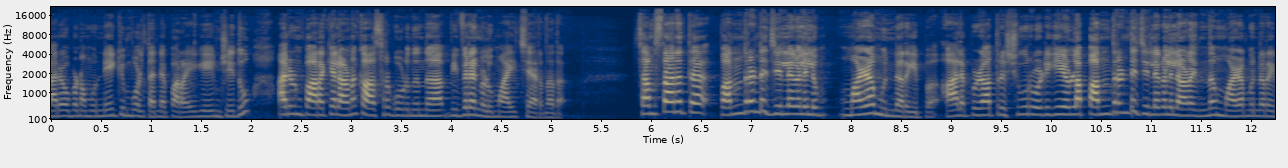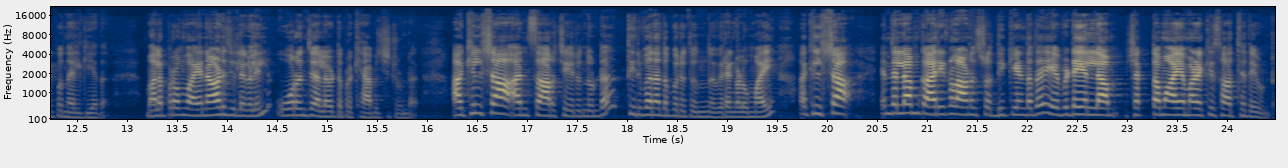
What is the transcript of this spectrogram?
ആരോപണം ഉന്നയിക്കുമ്പോൾ തന്നെ പറയുകയും ചെയ്തു. അരുൺ പാറയ്ക്കലാണ് കാസർഗോഡ് നിന്ന് വിവരങ്ങളുമായി ചേർന്നത്. സംസ്ഥാനത്ത് പന്ത്രണ്ട് ജില്ലകളിലും മഴ മുന്നറിയിപ്പ്. ആലപ്പുഴ തൃശൂർ ഒഴികെയുള്ള പന്ത്രണ്ട് ജില്ലകളിലാണ് ഇന്ന് മഴ മുന്നറിയിപ്പ് നൽകിയത്. മലപ്പുറം വയനാട് ജില്ലകളിൽ ഓറഞ്ച് അലേർട്ട് പ്രഖ്യാപിച്ചിട്ടുണ്ട്. അഖിൽ ഷാ അൻസാർ ചേരുന്നുണ്ട്. തിരുവനന്തപുരത്ത് നിന്ന് വിവരങ്ങളുമായി. അഖിൽ ഷാ എന്തെല്ലാം കാര്യങ്ങളാണ് ശ്രദ്ധിക്കേണ്ടത്? എവിടെയെല്ലാം ശക്തമായ മഴയ്ക്ക് സാധ്യതയുണ്ട്?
